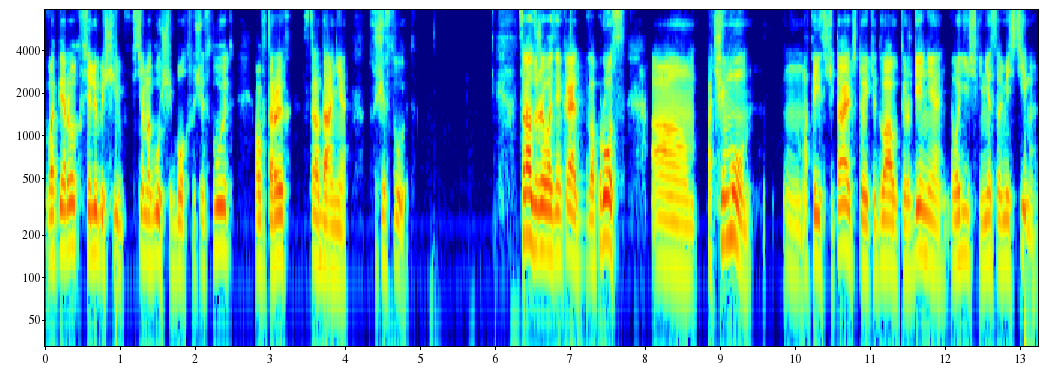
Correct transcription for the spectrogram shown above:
Во-первых, вселюбящий, всемогущий Бог существует. Во-вторых, страдания существуют. Сразу же возникает вопрос, почему атеист считает, что эти два утверждения логически несовместимы?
